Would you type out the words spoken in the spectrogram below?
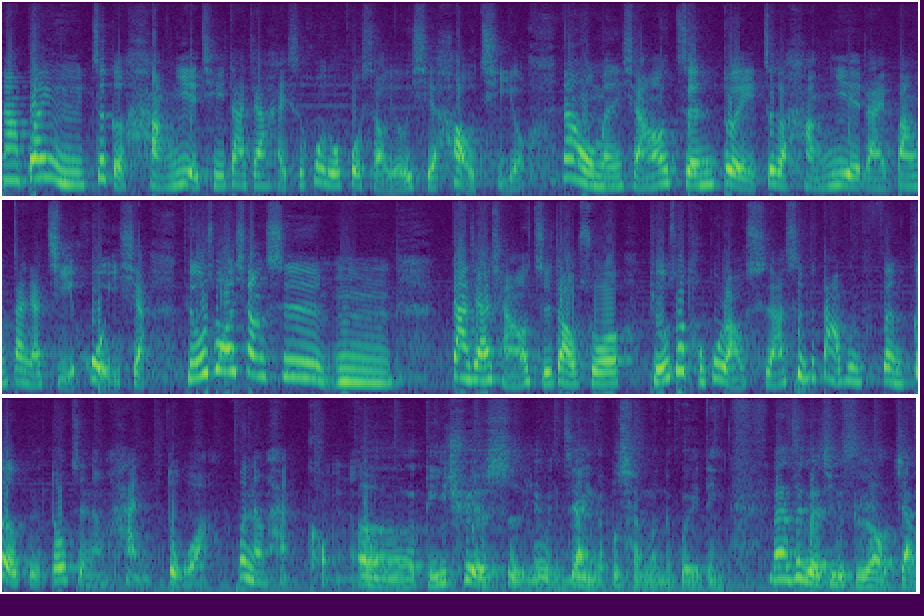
那关于这个行业，其实大家还是或多或少有一些好奇哦。那我们想要针对这个行业来帮大家解惑一下，比如说像是嗯。大家想要知道说，比如说投顾老师啊，是不是大部分个股都只能喊多啊，不能喊空呢？呃，的确是有这样一个不成文的规定。那、嗯、这个其实哦，讲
